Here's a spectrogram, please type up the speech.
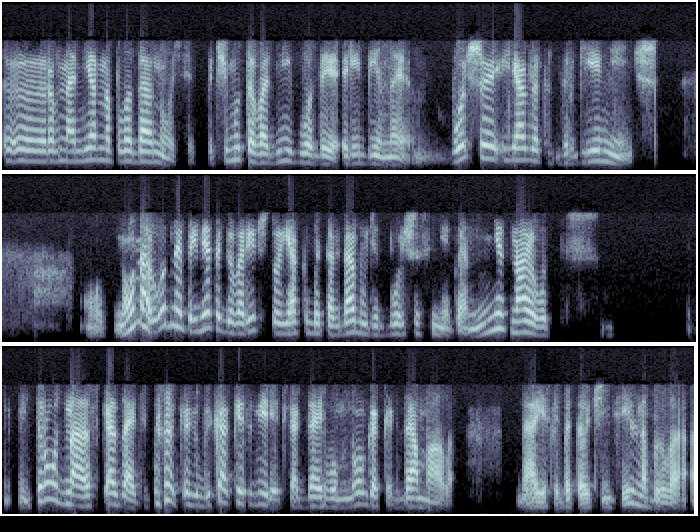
э, равномерно плодоносит. Почему-то в одни годы рябины больше ягод, в другие меньше. Вот. Но народная примета говорит, что якобы тогда будет больше снега. Не знаю, вот трудно сказать, как, бы, как измерить, когда его много, когда мало. Да, если бы это очень сильно было э,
